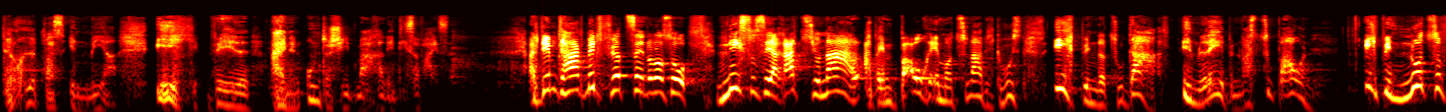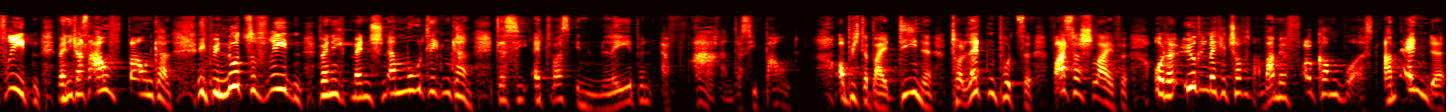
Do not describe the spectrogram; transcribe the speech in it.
berührt was in mir. Ich will einen Unterschied machen in dieser Weise. An dem Tag mit 14 oder so, nicht so sehr rational, aber im Bauch emotional habe ich gewusst, ich bin dazu da, im Leben was zu bauen. Ich bin nur zufrieden, wenn ich was aufbauen kann. Ich bin nur zufrieden, wenn ich Menschen ermutigen kann, dass sie etwas im Leben erfahren, dass sie baut. Ob ich dabei diene, Toiletten putze, Wasser schleife oder irgendwelche Jobs mache, war mir vollkommen Wurst. Am Ende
